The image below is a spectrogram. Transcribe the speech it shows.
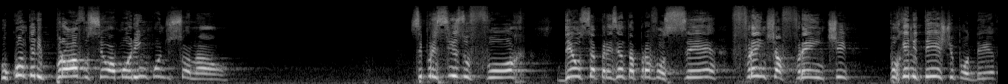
o quanto ele prova o seu amor incondicional. Se preciso for, Deus se apresenta para você, frente a frente, porque Ele tem este poder.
